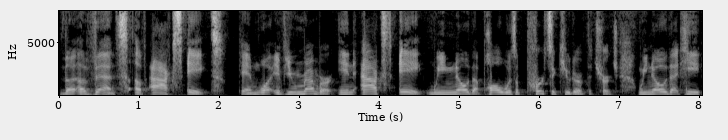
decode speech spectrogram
the events of Acts 8. Okay, and what, if you remember, in Acts 8, we know that Paul was a persecutor of the church. We know that he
